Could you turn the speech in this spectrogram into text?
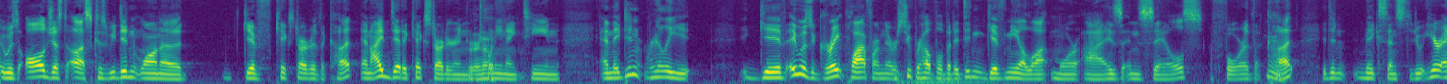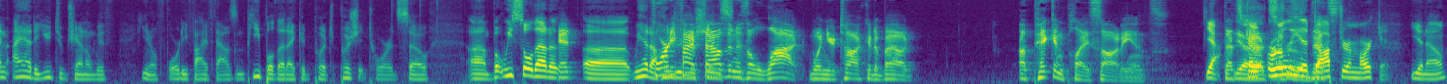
it was all just us because we didn't want to give Kickstarter the cut. And I did a Kickstarter in Fair enough. 2019, and they didn't really give. It was a great platform. They were super helpful, but it didn't give me a lot more eyes and sales for the Hmm. cut. It didn't make sense to do it here. And I had a YouTube channel with you know 45,000 people that I could push push it towards. So. Um, but we sold out. A, uh, we had 100 Forty-five is a lot when you're talking about a pick and place audience. Yeah, That's Yeah, that's early true. That's- adopter market. You know.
